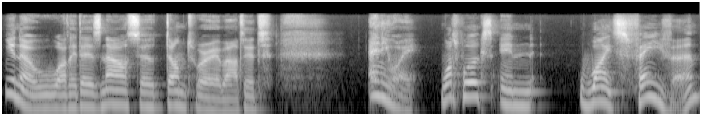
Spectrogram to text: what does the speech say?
You know what it is now, so don't worry about it. Anyway, what works in Wight's favor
